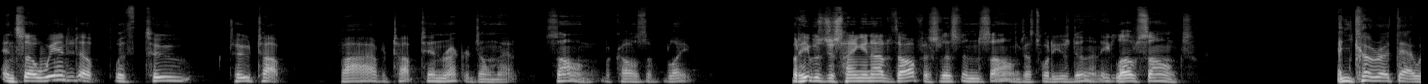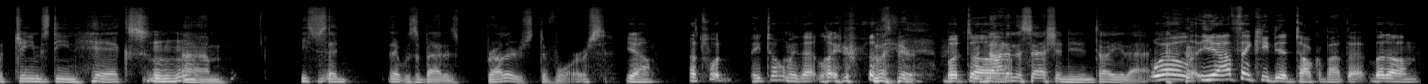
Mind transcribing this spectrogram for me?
And so we ended up with two two top five or top ten records on that song because of Blake. But he was just hanging out at the office listening to songs. That's what he was doing. He loved songs. And you co wrote that with James Dean Hicks. Mhm. Um, he said that was about his brother's divorce Yeah. That's what he told me that later. later. but But uh, not in the session. He didn't tell you that. well, yeah, I think he did talk about that, but um,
